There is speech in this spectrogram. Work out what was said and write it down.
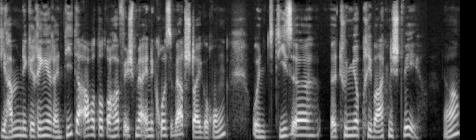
die haben eine geringe Rendite, aber dort erhoffe ich mir eine große Wertsteigerung und diese äh, tun mir privat nicht weh, ja.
